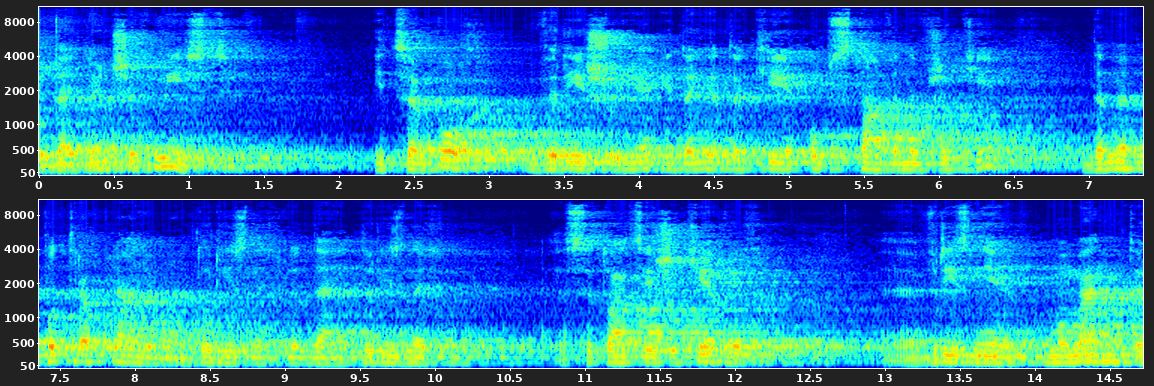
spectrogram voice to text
людей, до інших місць. І це Бог вирішує і дає такі обставини в житті, де ми потрапляємо до різних людей, до різних е, ситуацій життєвих, е, в різні моменти.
